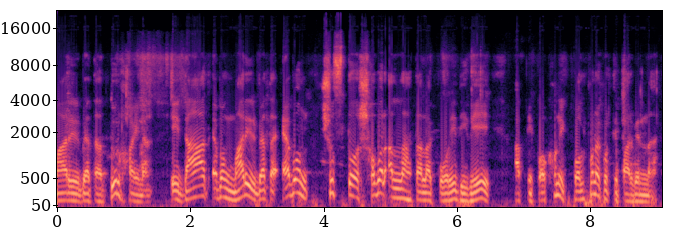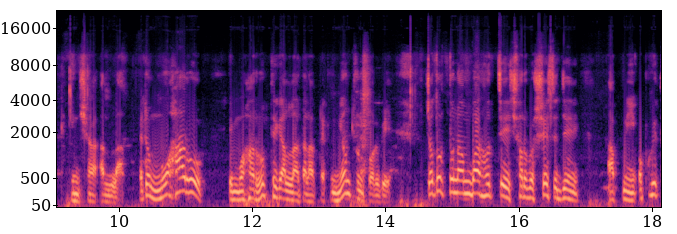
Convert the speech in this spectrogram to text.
মারের ব্যথা দূর হয় না। এই দাঁত এবং মারির ব্যথা এবং সুস্থ, সবল আল্লাহ তালা করে দিবে, আপনি কখনোই কল্পনা করতে পারবেন না ইনশা আল্লাহ এটা মহারূপ। এই মহারূপ থেকে আল্লাহ তালা আপনাকে নিয়ন্ত্রণ করবে। চতুর্থ নাম্বার হচ্ছে সর্বশেষ যে আপনি উপকৃত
